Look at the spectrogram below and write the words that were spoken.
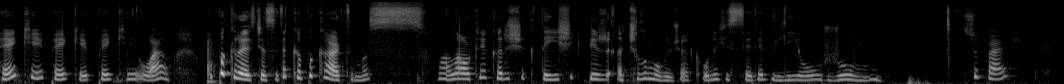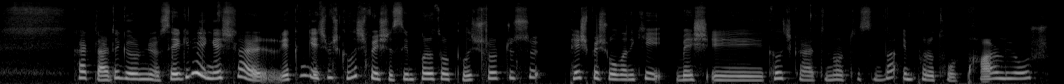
Peki, peki, peki. Wow. Kupa Kraliçesi de kapı kartımız. Valla ortaya karışık, değişik bir açılım olacak. Onu hissedebiliyorum. Süper. Kartlarda görünüyor. Sevgili yengeçler, yakın geçmiş kılıç beşlisi, imparator kılıç dörtlüsü, peş peşe olan iki beş e, kılıç kartının ortasında imparator parlıyor.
